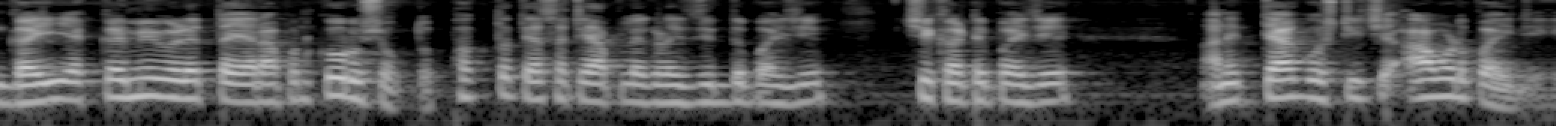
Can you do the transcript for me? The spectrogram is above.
गाई या कमी वेळेत तयार आपण करू शकतो. फक्त त्यासाठी आपल्याकडे जिद्द पाहिजे चिकाटे पाहिजे आणि त्या गोष्टीची आवड पाहिजे.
